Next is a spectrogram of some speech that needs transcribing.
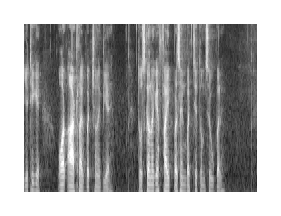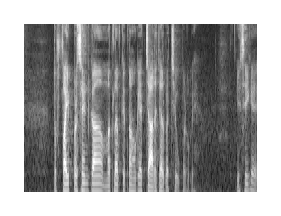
ये ठीक है? और आठ लाख बच्चों ने दिया है तो उसका मतलब फाइव परसेंट बच्चे तुमसे ऊपर है। तो फाइव परसेंट का मतलब कितना हो गया? चार हज़ार बच्चे ऊपर हो गए। ये ठीक है?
